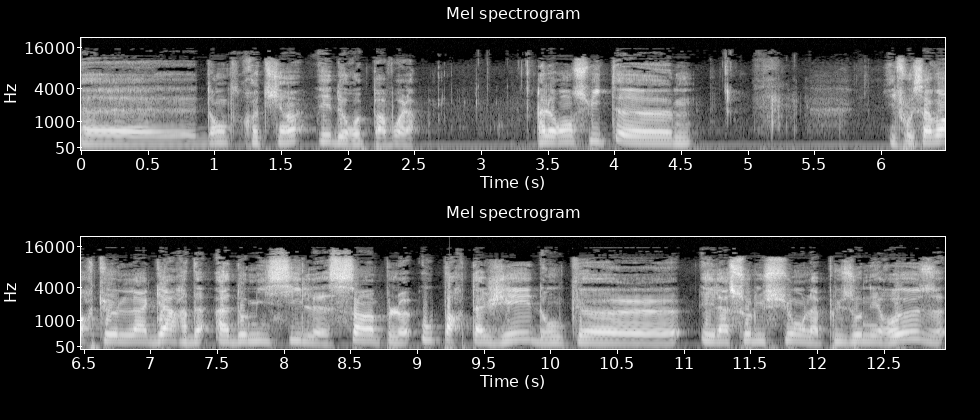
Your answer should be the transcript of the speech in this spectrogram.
euh, d'entretien et de repas. Voilà. Alors ensuite, il faut savoir que la garde à domicile simple ou partagée donc euh, est la solution la plus onéreuse.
